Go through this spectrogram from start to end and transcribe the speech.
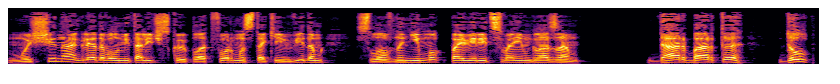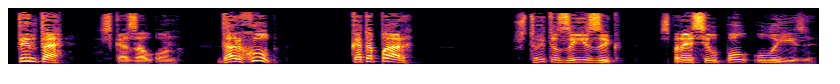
Мужчина оглядывал металлическую платформу с таким видом, словно не мог поверить своим глазам. «Дар Барта Дулп Тынта!» — сказал он. «Дар Хулп! Катапар!» «Что это за язык?» — спросил Пол у Луизы.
